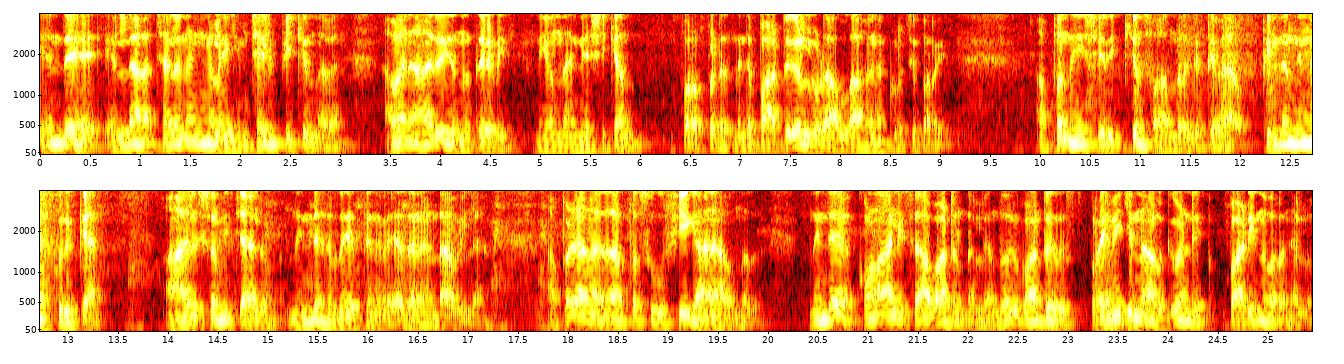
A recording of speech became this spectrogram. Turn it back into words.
എന്റെ എല്ലാ ചലനങ്ങളെയും ചലിപ്പിക്കുന്നവൻ. അവൻ ആര് എന്ന് തേടി നീ ഒന്ന് അന്വേഷിക്കാൻ പുറപ്പെടുക നിന്റെ പാട്ടുകളിലൂടെ അള്ളാഹുവിനെ കുറിച്ച് പറയും. അപ്പം നീ ശരിക്കും സ്വാതന്ത്ര്യം കിട്ടിയവനാവും. പിന്നെ നിന്നെ കുരുക്കാൻ ആര് ശ്രമിച്ചാലും നിന്റെ ഹൃദയത്തിന് വേദന ഉണ്ടാവില്ല. അപ്പോഴാണ് യഥാർത്ഥ സൂഫി ഗാനാവുന്നത്. നിന്റെ കൊണാലിസ പാട്ടുണ്ടല്ലോ എന്തോ ഒരു പാട്ട് പ്രേമിക്കുന്ന ആൾക്ക് വേണ്ടി പാടി എന്ന് പറഞ്ഞല്ലോ.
